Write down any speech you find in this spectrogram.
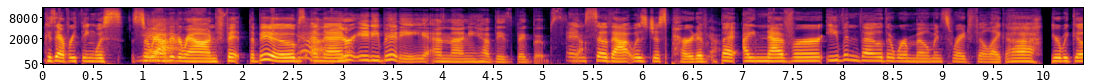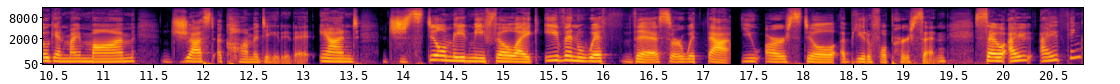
because everything was surrounded Yeah. around fit the boobs. Yeah, and then you're itty bitty, and then you had these big boobs. and so that was just part of, but I never, even though there were moments where I'd feel like, ah, here we go again, my mom just accommodated it and just still made me feel like, even with this or with that, you are still a beautiful person. So I, I think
